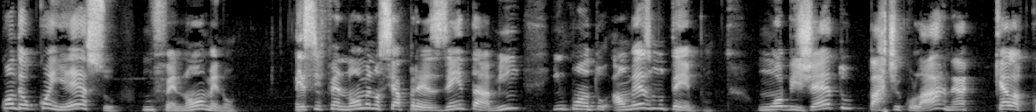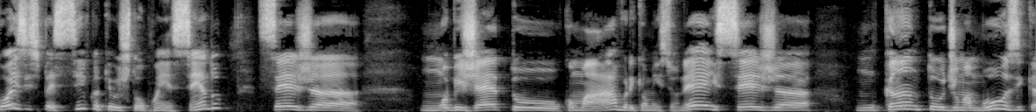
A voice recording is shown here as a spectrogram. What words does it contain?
quando eu conheço um fenômeno, esse fenômeno se apresenta a mim enquanto, ao mesmo tempo, um objeto particular, né? aquela coisa específica que eu estou conhecendo, seja um objeto como a árvore que eu mencionei, seja um canto de uma música,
